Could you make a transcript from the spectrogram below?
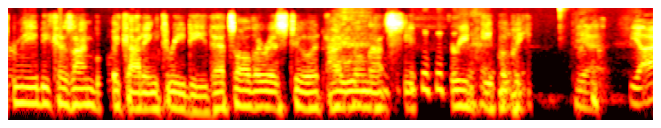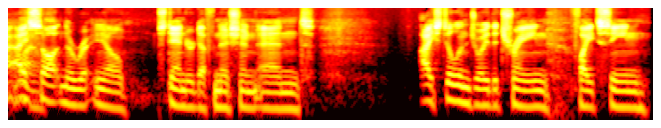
for me because I'm boycotting 3D. That's all there is to it. I will not see a 3D movie. Yeah. Yeah, I, I saw it in the you know standard definition, and I still enjoy the train fight scene.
